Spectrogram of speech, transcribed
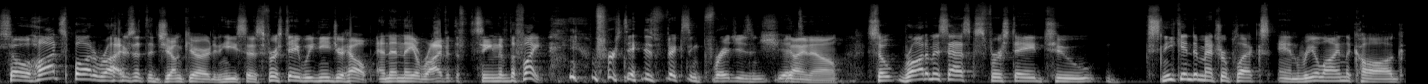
So Hotspot arrives at the junkyard and he says, First aid, we need your help. And then they arrive at the scene of the fight. First aid is fixing fridges and shit. I know. So Rodimus asks First Aid to sneak into Metroplex and realign the cog.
